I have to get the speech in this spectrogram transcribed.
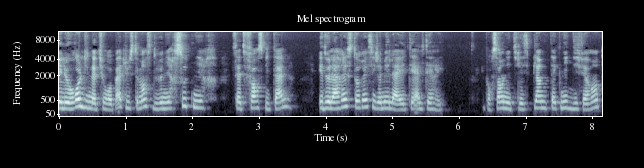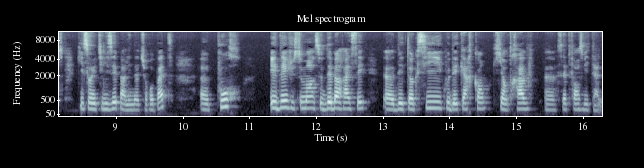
Et le rôle du naturopathe, justement, c'est de venir soutenir cette force vitale et de la restaurer si jamais elle a été altérée. Et pour ça, on utilise plein de techniques différentes qui sont utilisées par les naturopathes euh, pour aider justement à se débarrasser euh, des toxiques ou des carcans qui entravent euh, cette force vitale.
